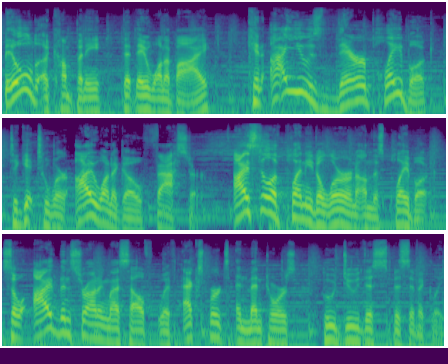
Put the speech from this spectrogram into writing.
build a company that they want to buy, can I use their playbook to get to where I want to go faster? I still have plenty to learn on this playbook, so I've been surrounding myself with experts and mentors who do this specifically.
